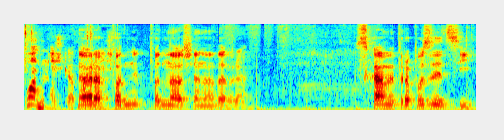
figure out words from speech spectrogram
Podnieś go, Dobra, podnieś. pod, podnoszę, no dobra. Słuchamy propozycji.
